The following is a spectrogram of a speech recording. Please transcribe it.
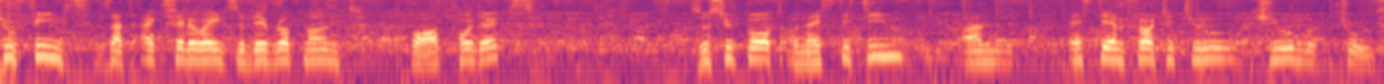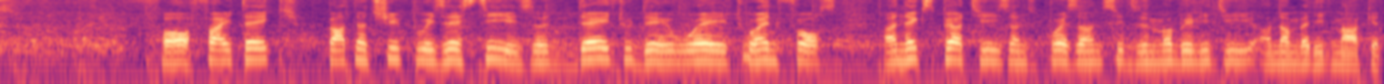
Two things that accelerate the development for our products the support on STTeam and STM32 Cube tools. For PHYTEC, partnership with ST is a day-to-day -day way to enforce an expertise and presence in the mobility and embedded market.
